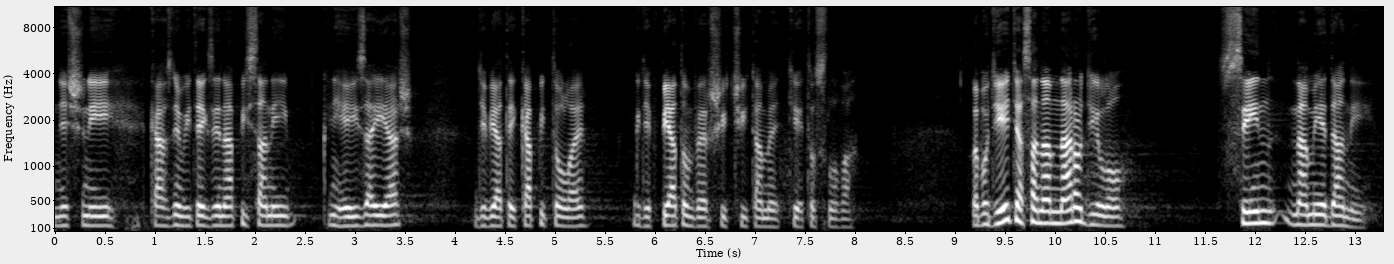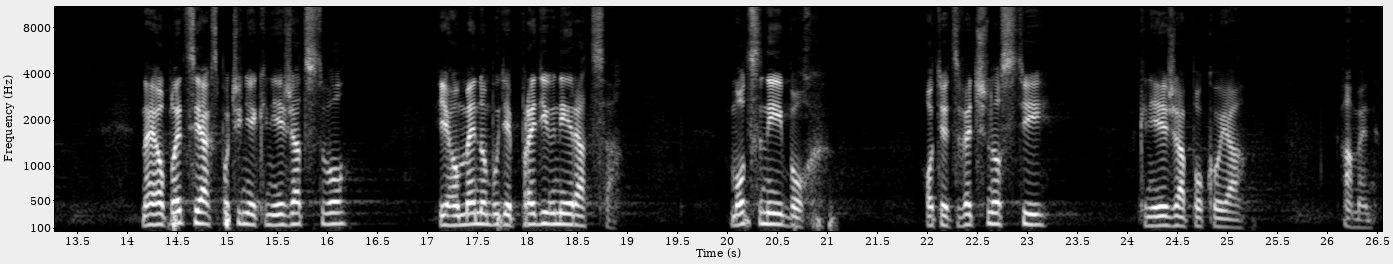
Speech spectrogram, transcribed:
Dnešný kázňový text je napísaný v knihe Izaiáš, 9. kapitole, kde v 5. verši čítame tieto slova. Lebo dieťa sa nám narodilo, syn nám je daný. Na jeho pleciach spočinie kniežatstvo, jeho meno bude predivný radca, mocný Boh, Otec väčšnosti, knieža pokoja. Amen.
